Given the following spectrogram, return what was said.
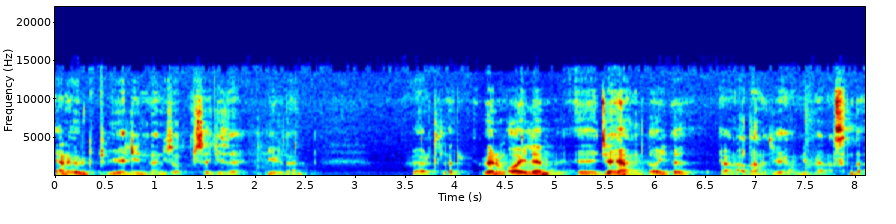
yani örgüt üyeliğinden 168'e birden verdiler. Benim ailem e, Ceyhan'daydı. Yani Adana Ceyhanlıyım ben aslında.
